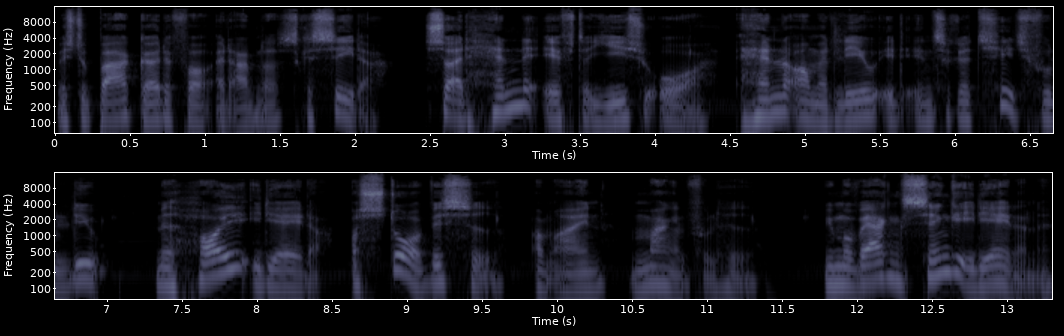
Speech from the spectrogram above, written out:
hvis du bare gør det for, at andre skal se dig. Så at handle efter Jesu ord handler om at leve et integritetsfuldt liv med høje idealer og stor vidsthed om egen mangelfuldhed. Vi må hverken sænke idealerne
